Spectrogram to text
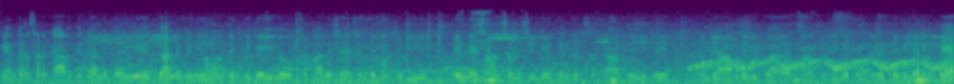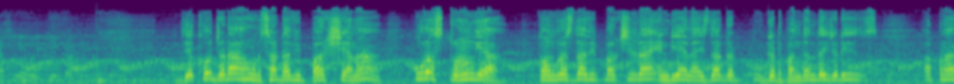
ਕੇਂਦਰ ਸਰਕਾਰ ਦੀ ਗੱਲ ਕਰੀਏ ਗੱਲ ਵੀ ਨਹੀਂ ਹੋਣ ਦਿੱਤੀ ਗਈ ਲੋਕ ਸਭਾ ਦੇ ਸੈਸ਼ਨ ਦੇ ਵਿੱਚ ਵੀ। ਇੰਨੇ ਸਾਂਸਦ ਸੀਗੇ ਕੇਂਦਰ ਸਰਕਾਰ ਦੇ ਵੀ ਤੇ ਪੰਜਾਬ ਦੇ ਵੀ ਸਾਂਸਦ ਸੀਗੇ ਕਾਂਗਰਸ ਦੇ ਵੀ ਲੇਕਿਨ ਬਹਿਸ ਨਹੀਂ ਹੋਈ ਕੀ ਕਾਰਨ ਦੇਖੋ ਜਿਹੜਾ ਹੁਣ ਸਾਡਾ ਵਿਪਕਸ਼ ਹੈ ਨਾ ਪੂਰਾ ਸਟਰੋਂਗ ਆ। ਕਾਂਗਰਸ ਦਾ ਵਿਪਕਸ਼ ਜਿਹੜਾ ਇੰਡੀਆ ਅਲਾਈਅੰਸ ਦਾ ਗਠਬੰਧਨ ਦੀ ਜਿਹੜੀ ਆਪਣਾ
